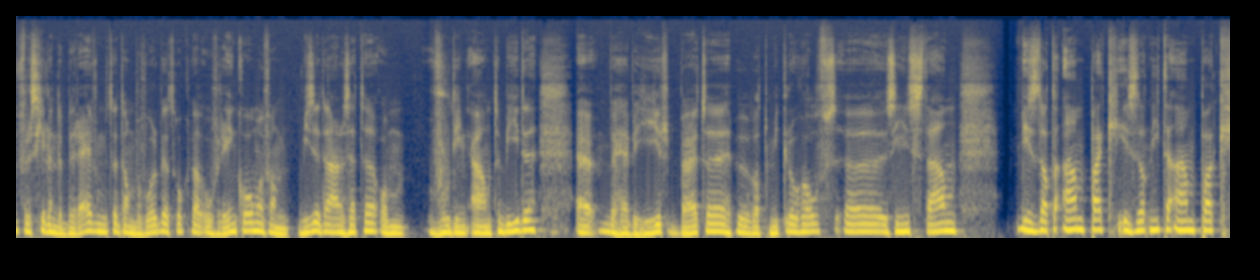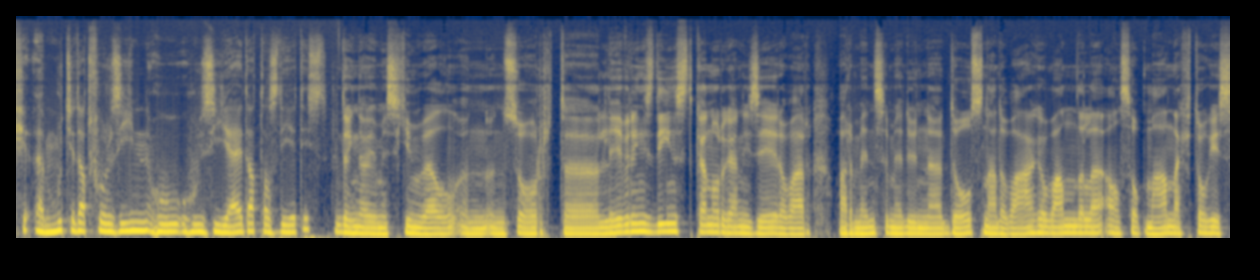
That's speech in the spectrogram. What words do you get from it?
verschillende bedrijven moeten dan bijvoorbeeld ook wel overeenkomen van wie ze daar zetten om voeding aan te bieden. Eh, we hebben hier buiten hebben we wat microgolfs eh, zien staan. Is dat de aanpak? Is dat niet de aanpak? Uh, moet je dat voorzien? Hoe, hoe zie jij dat als diëtist? Ik denk dat je misschien wel een, een soort uh, leveringsdienst kan organiseren waar, waar mensen met hun uh, doos naar de wagen wandelen als ze op maandag toch eens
